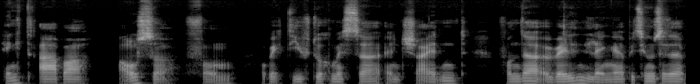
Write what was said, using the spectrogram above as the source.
hängt aber außer vom Objektivdurchmesser entscheidend von der Wellenlänge bzw.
